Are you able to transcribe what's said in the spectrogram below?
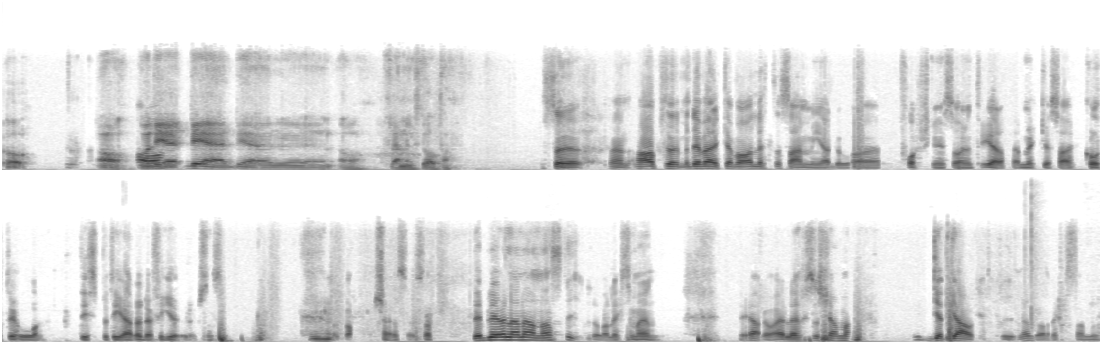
Ja. Ja, och det, det är, det är eh, ja, Flemingsgatan. Så, men, ja, precis, men det verkar vara lite så här mer då, eh, forskningsorienterat. Mycket så här KTH-disputerade figurer. Som, Mm. så. Det blir väl en annan stil då. Liksom, en, ja, då. Eller så kör man Get Out-stilen då. Liksom.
